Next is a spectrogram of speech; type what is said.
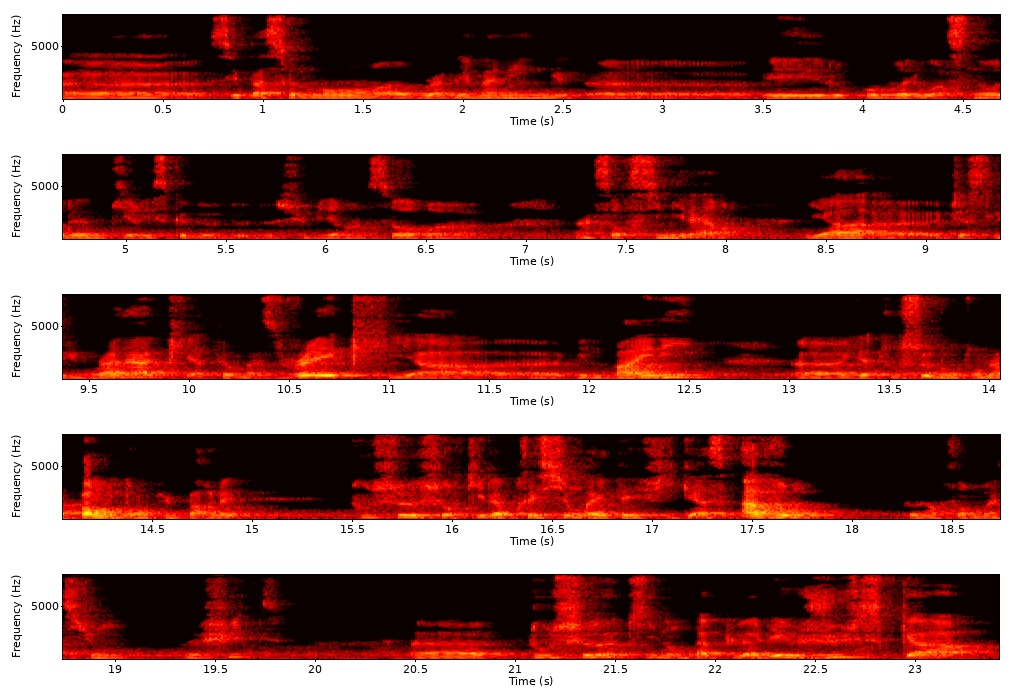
Euh, c'est pas seulement Bradley Manning et le pauvre Edward Snowden qui risque de, de, de subir un sort, un sort similaire. Il y a Jocelyn Raddack, il y a Thomas Drake, il y a Bill Biney, il y a tous ceux dont on n'a pas entendu parler tous ceux sur qui la pression a été efficace avant que l'information ne fuite, euh, tous ceux qui n'ont pas pu aller jusqu'à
